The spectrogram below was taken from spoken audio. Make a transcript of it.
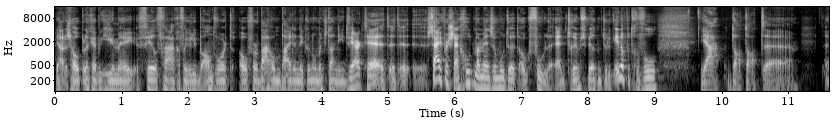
Ja, dus hopelijk heb ik hiermee veel vragen van jullie beantwoord over waarom Biden Economics dan niet werkt. Hè. Het, het, cijfers zijn goed, maar mensen moeten het ook voelen. En Trump speelt natuurlijk in op het gevoel ja, dat dat. Uh,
